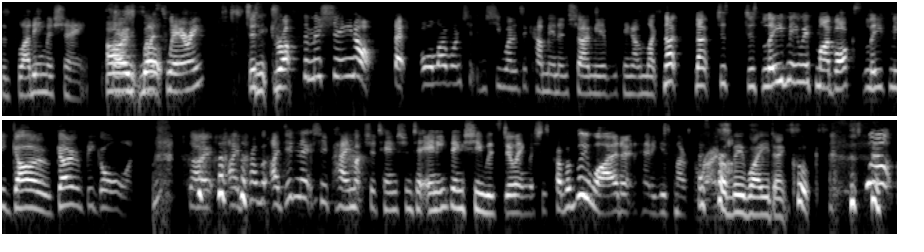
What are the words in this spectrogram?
the bloody machine. Sorry, Oh, my well, swearing. Just you- drop the machine off. That's all I wanted. And she wanted to come in and show me everything. I'm like, no, no, just, just leave me with my box. Leave me go. Go, be gone. So I probably, I didn't actually pay much attention to anything she was doing, which is probably why I don't know how to use my That's probably why you don't cook. Well,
